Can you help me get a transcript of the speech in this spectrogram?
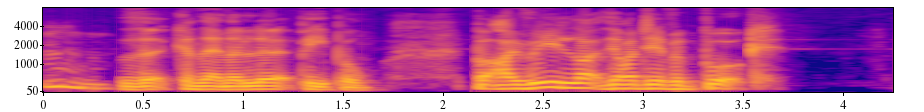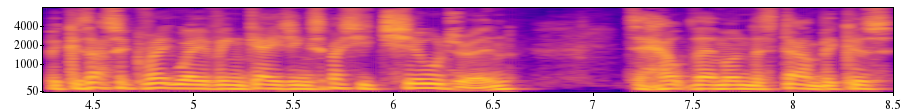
mm. that can then alert people. But I really like the idea of a book because that's a great way of engaging, especially children, to help them understand because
